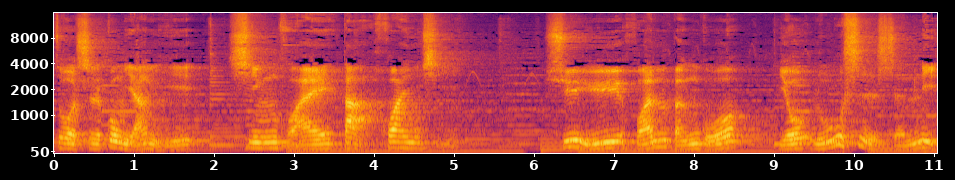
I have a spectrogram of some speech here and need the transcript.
作是供养已。心怀大欢喜，须臾还本国，有如是神力。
